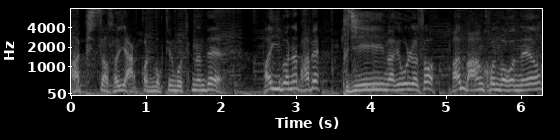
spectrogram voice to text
아 비싸서 양껏 먹지는 못했는데 아 이번엔 밥에 푸짐하게 올려서 아 마음껏 먹었네요.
